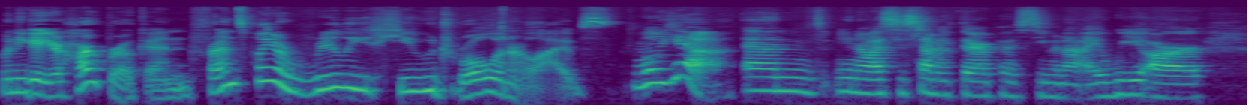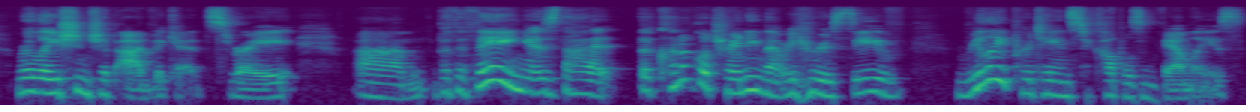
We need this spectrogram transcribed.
when you get your heart broken, friends play a really huge role in our lives. Well, yeah. And, you know, as systemic therapists, you and I, we are relationship advocates, right? Um, but the thing is that the clinical training that we receive really pertains to couples and families.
